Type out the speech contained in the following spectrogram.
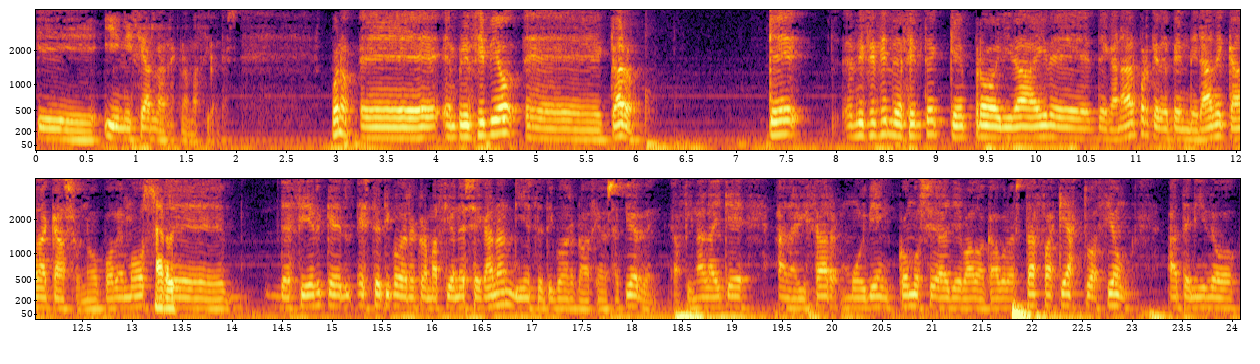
y, y iniciar las reclamaciones. Bueno, eh, en principio, eh, claro, que es difícil decirte qué probabilidad hay de, ganar porque dependerá de cada caso. No podemos eh, decir que este tipo de reclamaciones se ganan ni este tipo de reclamaciones se pierden. Al final hay que analizar muy bien cómo se ha llevado a cabo la estafa, qué actuación ha tenido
